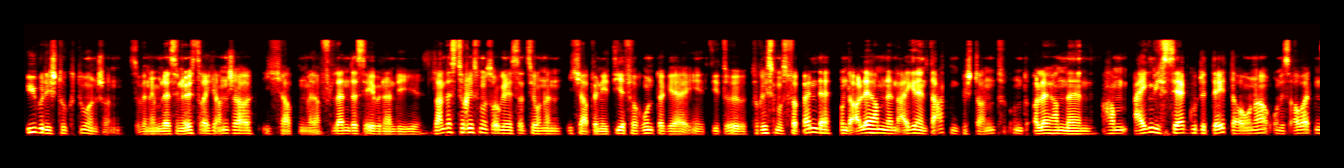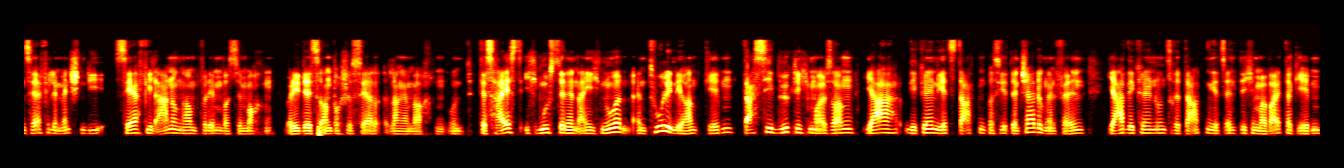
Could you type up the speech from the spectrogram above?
über die Strukturen schon. Also wenn ich mir das in Österreich anschaue, ich habe auf Landesebene die Landestourismusorganisationen, ich habe, wenn ich tiefer runtergehe, die Tourismusverbände und alle haben einen eigenen Datenbestand und alle haben, einen, haben eigentlich sehr gute Data Owner und es arbeiten sehr viele Menschen, die sehr viel Ahnung haben von dem, was sie machen machen, weil die das einfach schon sehr lange machen. Und das heißt, ich muss denen eigentlich nur ein Tool in die Hand geben, dass sie wirklich mal sagen, ja, wir können jetzt datenbasierte Entscheidungen fällen, ja, wir können unsere Daten jetzt endlich immer weitergeben,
